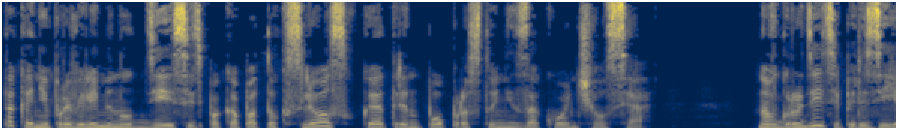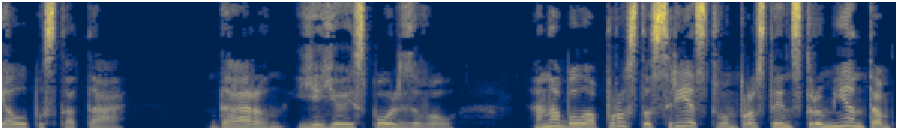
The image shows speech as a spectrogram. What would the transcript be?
Так они провели минут десять, пока поток слез у Кэтрин попросту не закончился. Но в груди теперь зияла пустота. Даррен ее использовал. Она была просто средством, просто инструментом.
